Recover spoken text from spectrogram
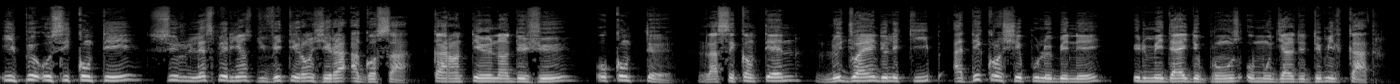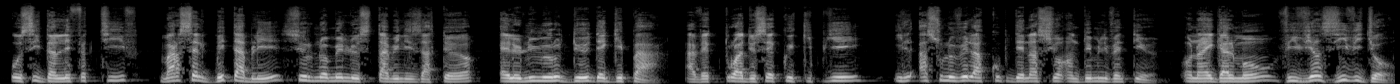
il peut aussi compter sur l'expérience du vétéran Gérard Agossa, 41 ans de jeu au compteur. La cinquantaine, le doyen de l'équipe, a décroché pour le Bénin une médaille de bronze au mondial de 2004. Aussi dans l'effectif, Marcel Bétablé, surnommé le stabilisateur, est le numéro 2 des Guépards. Avec trois de ses coéquipiers, il a soulevé la Coupe des Nations en 2021. On a également Vivian Zividjo.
